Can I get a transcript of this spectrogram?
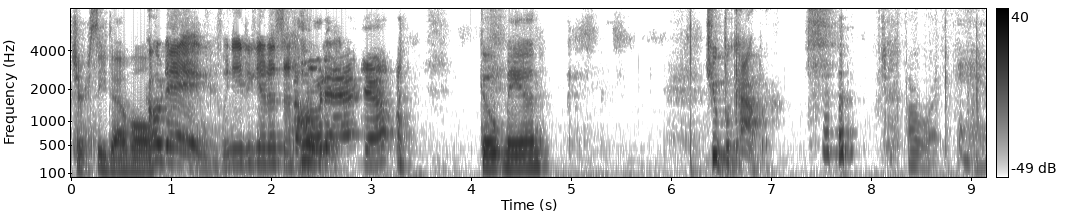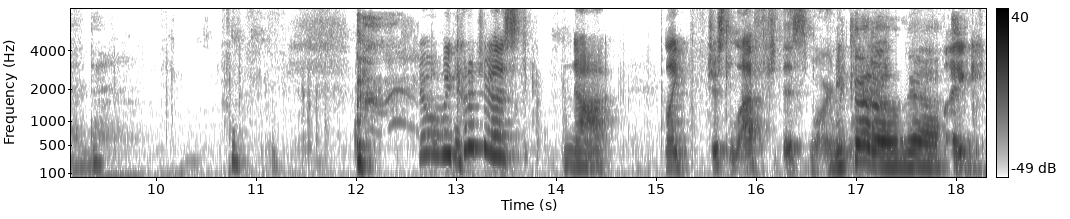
Jersey Devil, Hodag, we need to get us a Hodag, Hodag. yeah Goat Man. Chupacabra. All right, and No, we could have just not, like, just left this morning. we could have yeah Like,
